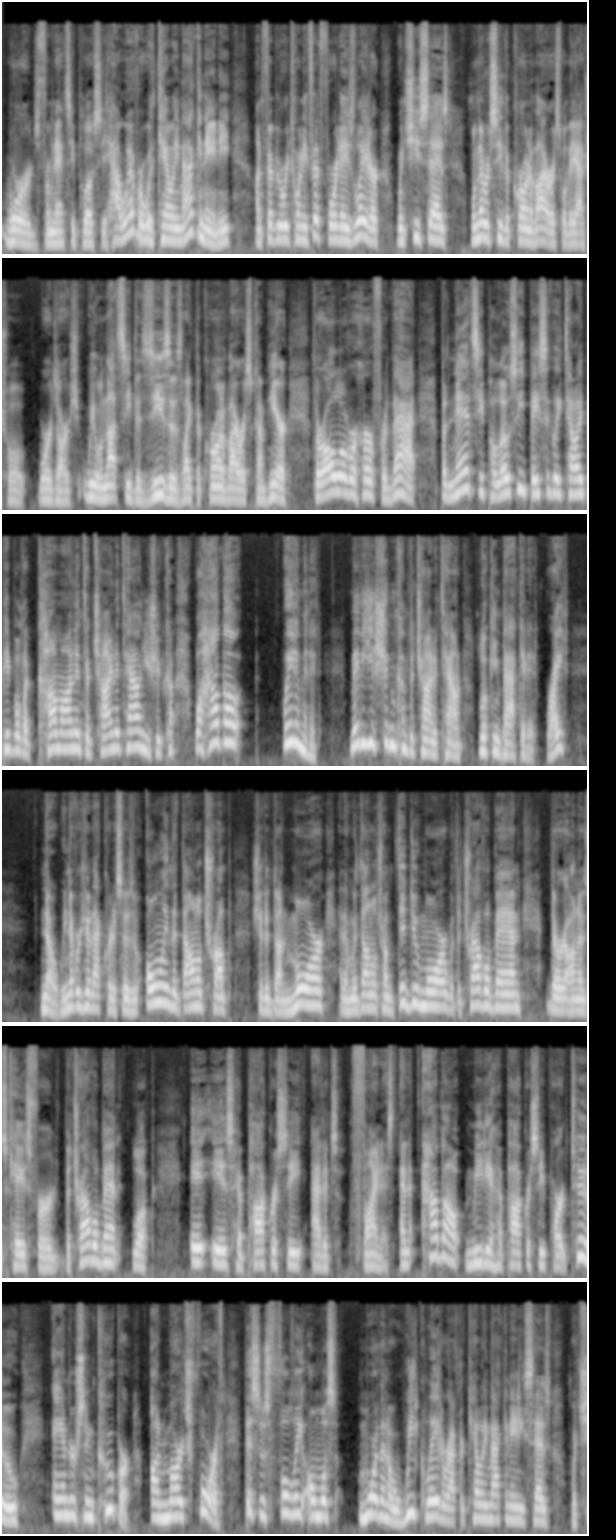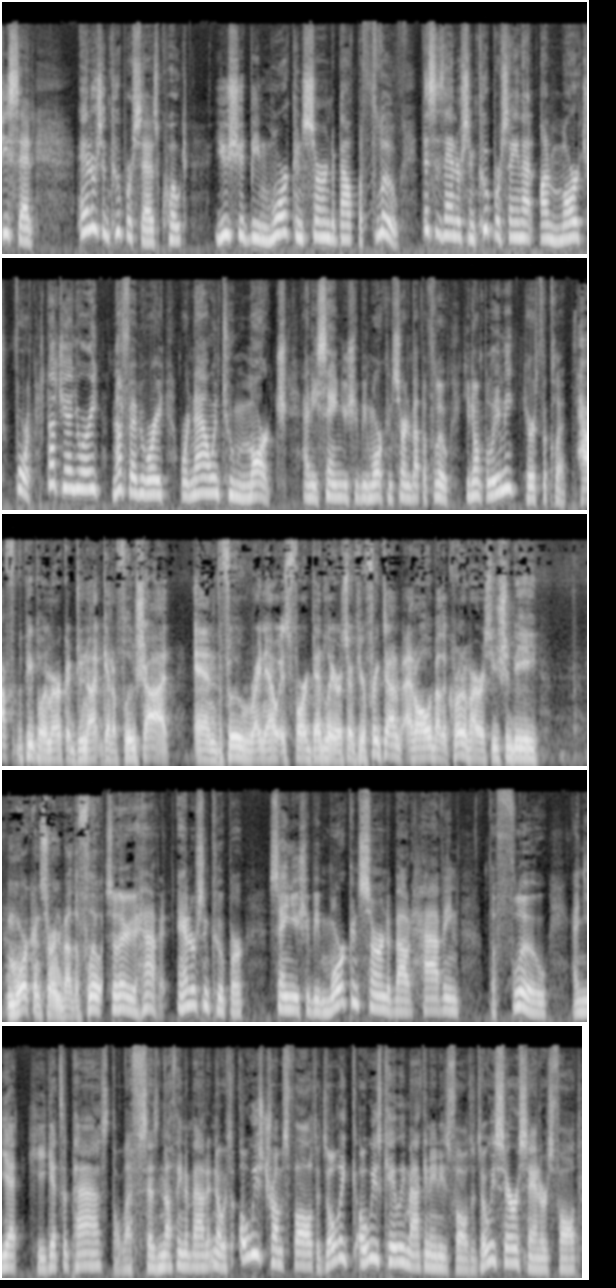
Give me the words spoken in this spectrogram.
words from Nancy Pelosi. However, with Kayleigh McEnany on February 25th, four days later, when she says, We'll never see the coronavirus, well, the actual words are, We will not see diseases like the coronavirus come here. They're all over her for that. But Nancy Pelosi basically telling people to come on into Chinatown, you should come. Well, how about, wait a minute, maybe you shouldn't come to Chinatown looking back at it, right? No, we never hear that criticism. Only that Donald Trump should have done more. And then when Donald Trump did do more with the travel ban, they're on his case for the travel ban. Look, it is hypocrisy at its finest. And how about media hypocrisy part two? Anderson Cooper on March 4th. This is fully almost more than a week later after Kelly McEnany says what she said. Anderson Cooper says, quote, you should be more concerned about the flu. This is Anderson Cooper saying that on March 4th, not January, not February. We're now into March, and he's saying you should be more concerned about the flu. You don't believe me? Here's the clip. Half the people in America do not get a flu shot, and the flu right now is far deadlier. So if you're freaked out at all about the coronavirus, you should be more concerned about the flu. So there you have it. Anderson Cooper saying you should be more concerned about having the flu and yet he gets a pass. The left says nothing about it. No, it's always Trump's fault. It's always, always Kayleigh McEnany's fault. It's always Sarah Sanders' fault.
